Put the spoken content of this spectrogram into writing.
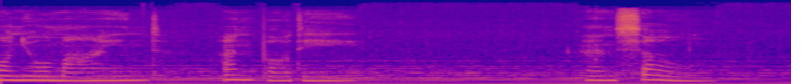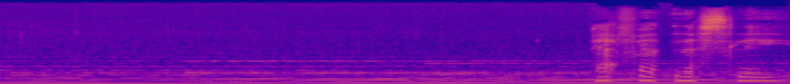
on your mind and body and soul. Effortlessly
